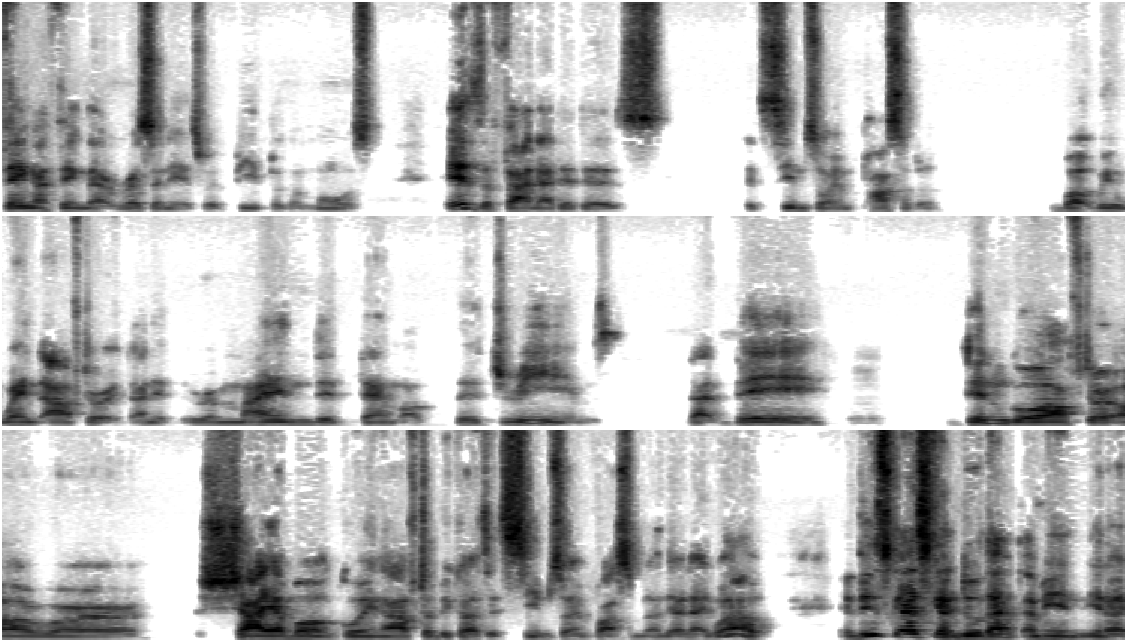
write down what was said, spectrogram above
thing I think that resonates with people the most is the fact that it is it seems so impossible, but we went after it, and it reminded them of the dreams that they didn't go after or were shy about going after because it seems so impossible. And they're like, wow, if these guys can do that, I mean, you know,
